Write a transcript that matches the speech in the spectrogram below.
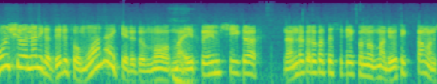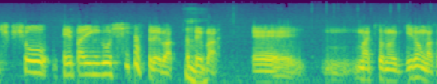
今週は何か出ると思わないけれども、まあ、FMC が何らかの形でこの、まあ、量的緩和の縮小テーパリングを示唆すれば例えば、うん、えー、まあ、その議論が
